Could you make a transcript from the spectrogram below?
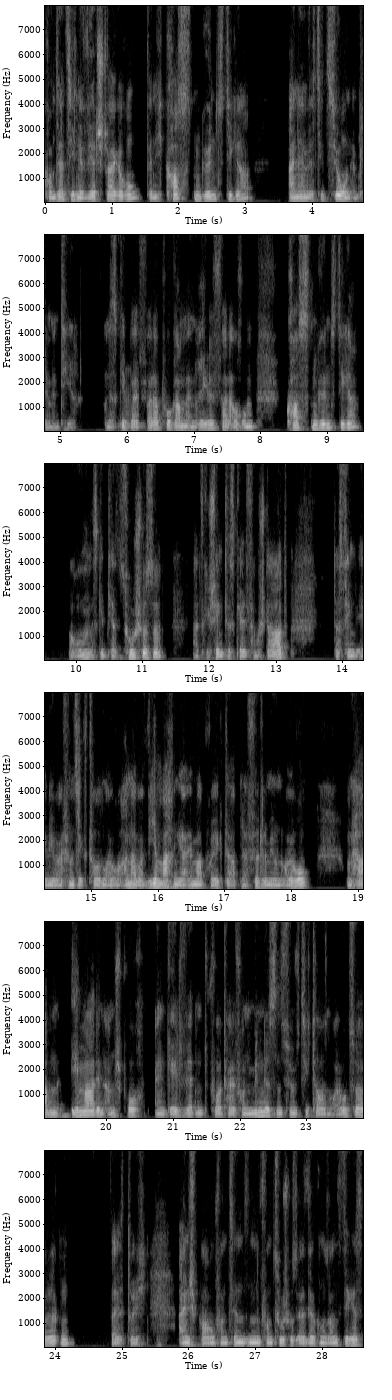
grundsätzlich eine Wertsteigerung, wenn ich kostengünstiger eine Investition implementiere. Und es geht mhm. bei Förderprogrammen im Regelfall auch um kostengünstiger. Warum? Es gibt ja Zuschüsse als geschenktes Geld vom Staat. Das fängt irgendwie bei 5.000, 6.000 Euro an. Aber wir machen ja immer Projekte ab einer Viertelmillion Euro und haben immer den Anspruch, einen geldwerten Vorteil von mindestens 50.000 Euro zu erwirken. Sei es durch Einsparung von Zinsen, von Zuschusserwirkung, sonstiges.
